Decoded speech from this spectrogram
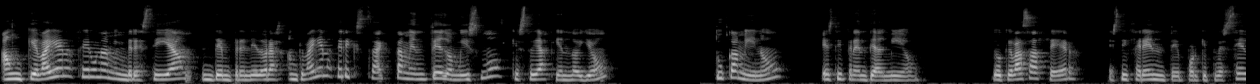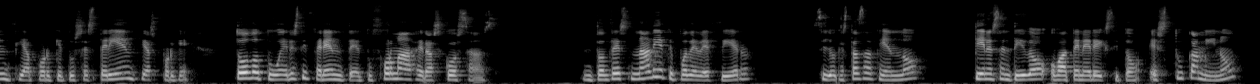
Aunque vayan a hacer una membresía de emprendedoras, aunque vayan a hacer exactamente lo mismo que estoy haciendo yo, tu camino es diferente al mío. Lo que vas a hacer es diferente porque tu esencia, porque tus experiencias, porque todo tú eres diferente, tu forma de hacer las cosas. Entonces nadie te puede decir si lo que estás haciendo tiene sentido o va a tener éxito. Es tu camino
